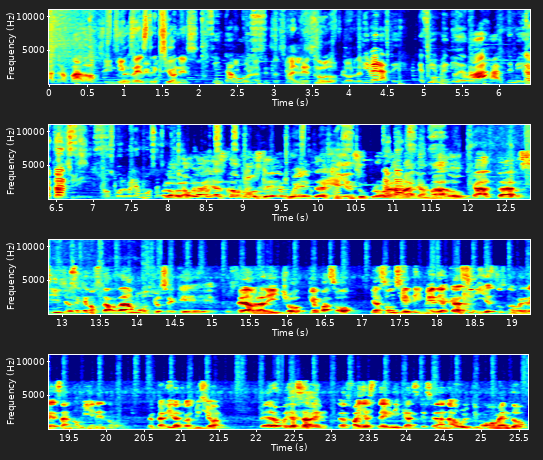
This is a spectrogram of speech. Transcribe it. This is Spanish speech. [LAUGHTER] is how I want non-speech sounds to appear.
¿Atrapado? Sin restricciones. Sin tabús. Al desnudo. Libérate. Es momento de relajarte y Catarsis. Nos volveremos a Hola, hola, hola, ya estamos de vuelta aquí en su programa llamado Catarsis. Yo sé que nos tardamos, yo sé que usted habrá dicho qué pasó, ya son siete y media casi y estos no regresan, no vienen, no me perdí la transmisión. Pero pues ya saben, las fallas técnicas que se dan a último momento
